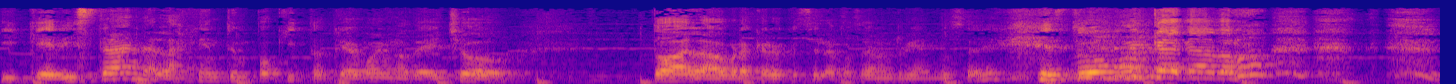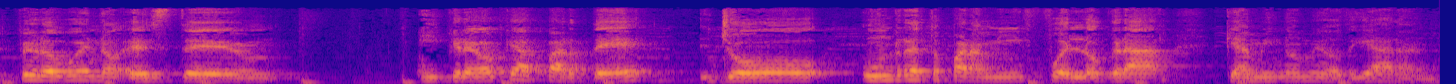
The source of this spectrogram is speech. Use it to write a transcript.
y que distraen a la gente un poquito. Que bueno, de hecho, toda la obra creo que se la pasaron riéndose. Estuvo muy cagado. Pero bueno, este... Y creo que aparte, yo, un reto para mí fue lograr que a mí no me odiaran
